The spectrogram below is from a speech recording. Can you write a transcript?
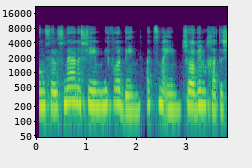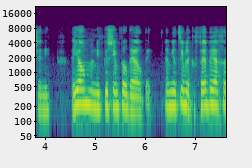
מקום של שני אנשים נפרדים, עצמאים, שאוהבים אחד את השני. היום הם נפגשים כבר די הרבה. הם יוצאים לקפה ביחד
